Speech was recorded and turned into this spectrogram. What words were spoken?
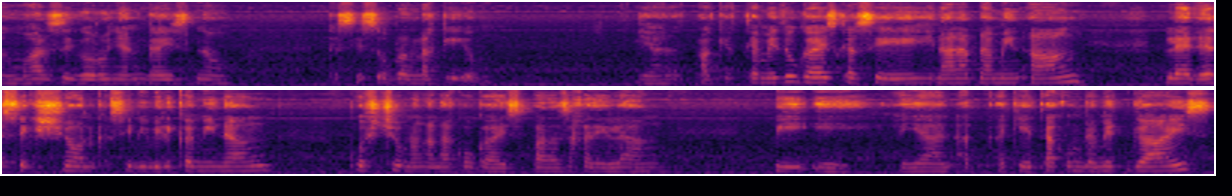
Ang mahal siguro niyan guys no. Kasi sobrang laki oh. Yan, at packet kami to guys kasi hinanap namin ang leather section kasi bibili kami ng costume ng anak ko guys para sa kanilang PE. Ayan, at nakita kong damit guys.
